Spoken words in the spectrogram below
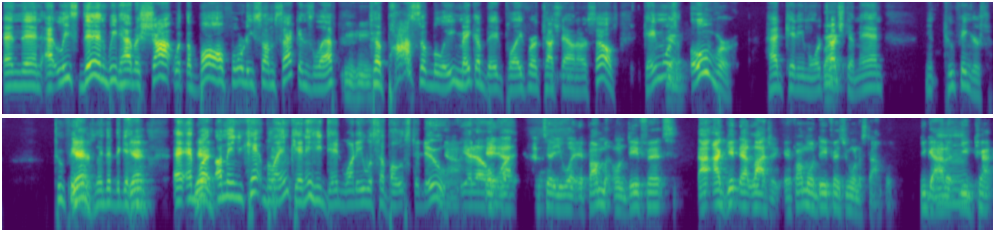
And then at least then we'd have a shot with the ball 40 some seconds left mm-hmm. to possibly make a big play for a touchdown ourselves. Game was yeah. over had Kenny Moore right. touched him, and two fingers, two fingers yeah. ended the game. Yeah. And, and but I mean, you can't blame Kenny. He did what he was supposed to do. No. You know, I, I, tell you what, if I'm on defense, I, I, get that logic. If I'm on defense, you want to stop him. You gotta, mm-hmm. you can't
